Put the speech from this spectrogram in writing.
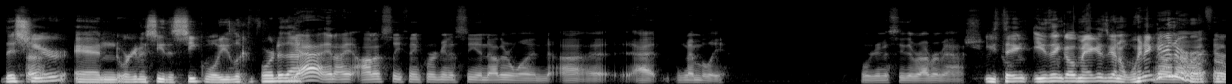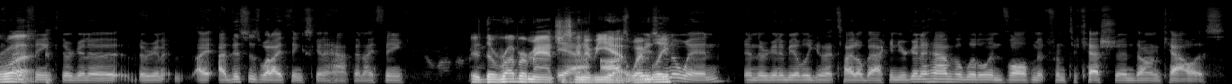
this Sure. year, and we're gonna see the sequel. You looking forward to that? Yeah, and I honestly think we're going to see another one uh, at Wembley. We're going to see the rubber match. You think you think Omega's gonna win again, no, no, or, think, or what? I think they're gonna they're gonna. I, I this is what I think is gonna happen. I think the rubber match is gonna be at Wembley. gonna win, and they're gonna be able to get that title back, and you're gonna have a little involvement from Takeshita and Don Callis.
